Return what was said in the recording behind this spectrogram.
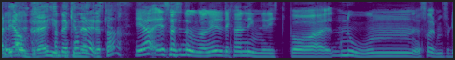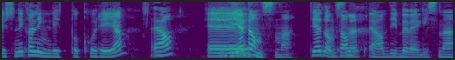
er de andre hyperkinetiske? ja, jeg syns noen ganger det kan ligne litt på Noen former for dystoni kan ligne litt på Korea. Ja. De er dansende. De er dansende. Ja, de bevegelsene.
